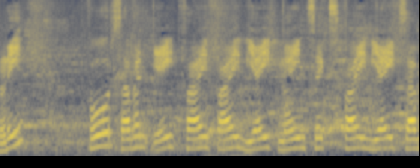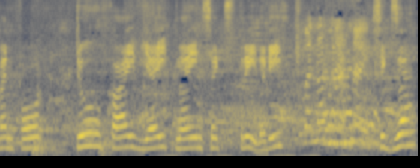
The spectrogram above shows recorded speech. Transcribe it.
Ready? 4, 7, 8, 5, 5, 8, 9, 6, 5, 8, 7, 4, 2, 5, 8, 9, 6, 3. That is One not nine nine. 6 uh,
